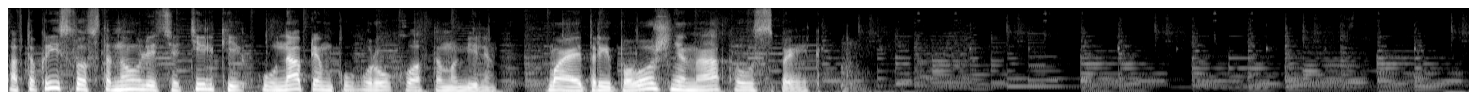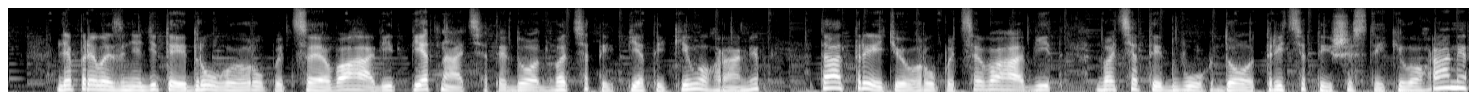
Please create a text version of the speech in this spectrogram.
Автокрісло встановлюється тільки у напрямку руху автомобіля. Має три положення на full Для перевезення дітей другої групи це вага від 15 до 25 кг, та третьої групи це вага від 22 до 36 кг.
